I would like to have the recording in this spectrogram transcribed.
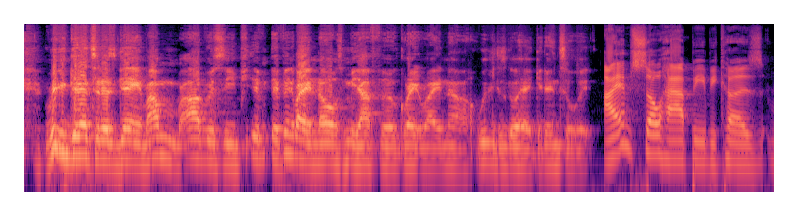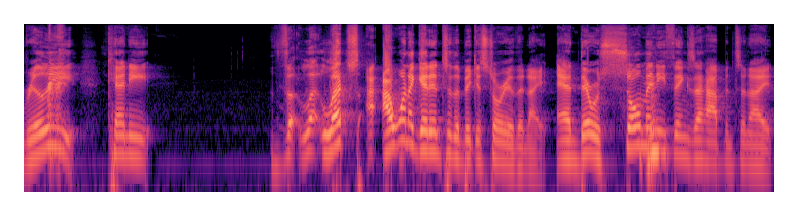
we can get into this game. I'm obviously, if, if, anybody knows me, I feel great right now. We can just go ahead and get into it. I am so happy because really, Kenny, the, let, us I, I want to get into the biggest story of the night, and there were so mm-hmm. many things that happened tonight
